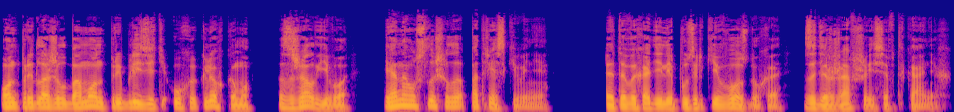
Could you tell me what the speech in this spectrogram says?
Он предложил Бамон приблизить ухо к легкому, сжал его, и она услышала потрескивание. Это выходили пузырьки воздуха, задержавшиеся в тканях.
